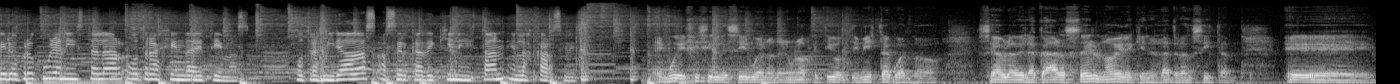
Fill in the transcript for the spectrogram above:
pero procuran instalar otra agenda de temas, otras miradas acerca de quienes están en las cárceles. Es muy difícil decir, bueno, tener un objetivo optimista cuando se habla de la cárcel ¿no? y de quienes la transitan. Eh,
